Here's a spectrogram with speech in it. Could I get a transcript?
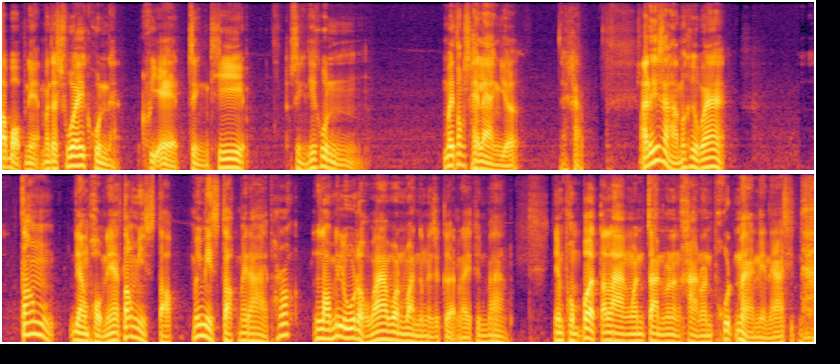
ระบบเนี่ยมันจะช่วยให้คุณอะครีเอทสิ่งที่สิ่งที่คุณไม่ต้องใช้แรงเยอะนะครับ อันที่สามก็คือว่า ต้องอย่างผมเนี่ยต้องมีสต็อก ไม่มีสต็อกไม่ได้ เพราะเราไม่รู้หรอกว่าวันวันหนึ่งมันจะเกิดอะไรขึ้นบ้าง อย่างผมเปิดตารางวันจันทร์วันอังคารวันพุธมาเนี่ยนะอาทิตย์หน้า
